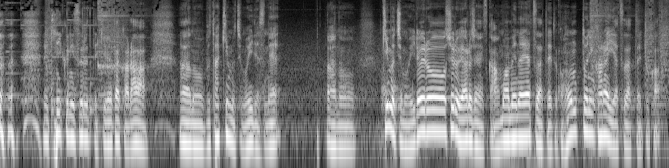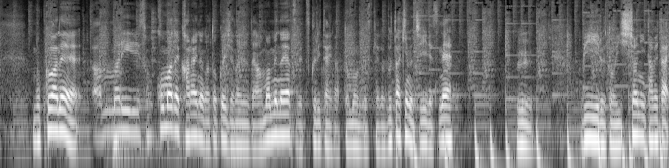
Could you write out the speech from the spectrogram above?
焼肉にするって決めたからあの豚キムチもいいですね。あのキムチもいろいろ種類あるじゃないですか。甘めなやつだったりとか本当に辛いやつだったりとか。僕はねあんまりそこまで辛いのが得意じゃないので甘めなやつで作りたいなって思うんですけど豚キムチいいですね。うん。ビールと一緒に食べたい。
